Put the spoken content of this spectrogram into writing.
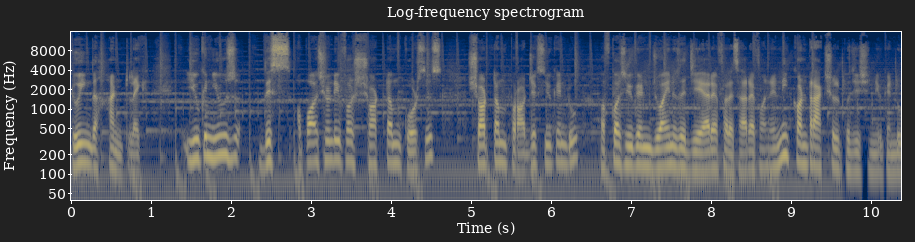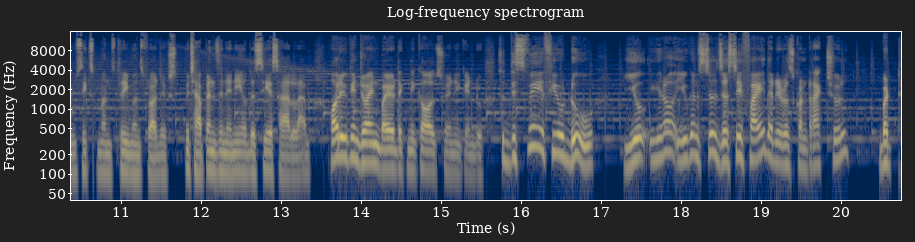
doing the hunt like you can use this opportunity for short term courses short term projects you can do. Of course you can join as a jrf or srf on any contractual position you can do six months three months projects which happens in any of the CSIR lab. Or you can join Biotecnika also and you can do. So this way if you do you you know you can still justify that it was contractual but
